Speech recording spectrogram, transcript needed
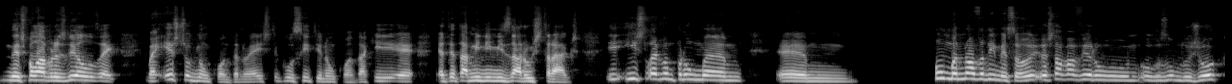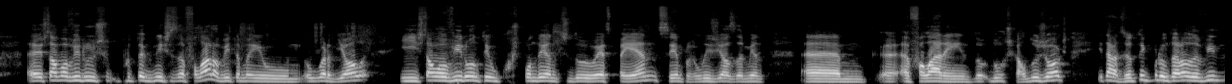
nas palavras deles, é que, bem, este jogo não conta, não é? Isto com o City não conta. Aqui é, é tentar minimizar os estragos. E isto leva-me para uma, um, uma nova dimensão. Eu estava a ver o, o resumo do jogo, eh, estava a ouvir os protagonistas a falar, ouvi também o, o Guardiola, e estava a ouvir ontem o correspondentes do SPN, sempre religiosamente um, a, a, falarem do, do rescaldo dos jogos, e estava a dizer, eu tenho que perguntar ao David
